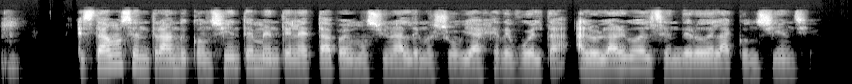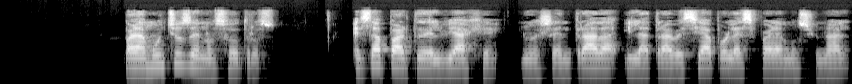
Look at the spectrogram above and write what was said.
estamos entrando conscientemente en la etapa emocional de nuestro viaje de vuelta a lo largo del sendero de la conciencia. Para muchos de nosotros, esta parte del viaje, nuestra entrada y la travesía por la esfera emocional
